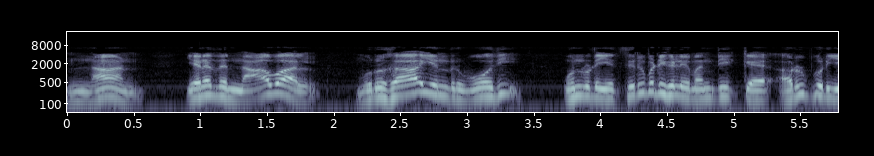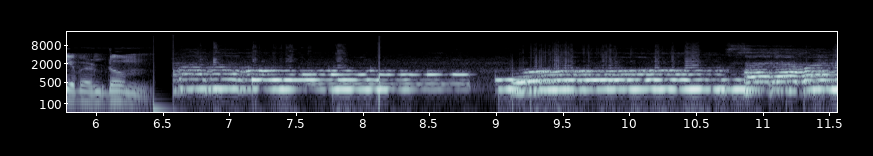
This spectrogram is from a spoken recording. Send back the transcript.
நான் எனது நாவால் முருகா என்று ஓதி உன்னுடைய திருவடிகளை வந்திக்க அருள் புரிய வேண்டும். சரவண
